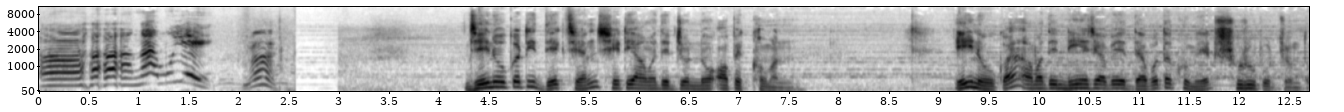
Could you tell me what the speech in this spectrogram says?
Ngak muye. যে নৌকাটি দেখছেন সেটি আমাদের জন্য অপেক্ষমান। এই নৌকা আমাদের নিয়ে যাবে দেবতা খুমের শুরু পর্যন্ত।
